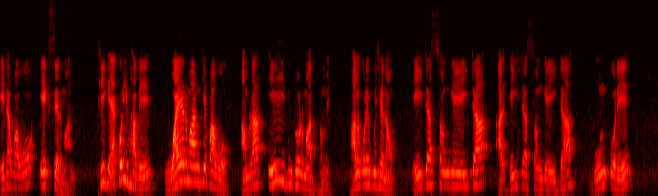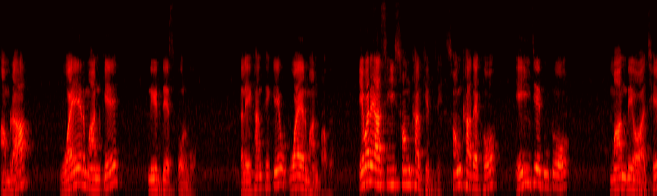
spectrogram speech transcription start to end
এটা পাবো এক্সের মান। ঠিক একইভাবে ওয়াইয়ের মানকে পাবো আমরা এই দুটোর মাধ্যমে। ভালো করে বুঝে নাও। এইটার সঙ্গে এইটা আর এইটার সঙ্গে এইটা গুণ করে আমরা ওয়াইয়ের মানকে নির্দেশ করব। তাহলে এখান থেকে ওয়াইয়ের মান পাবো। এবারে আসি সংখ্যার ক্ষেত্রে। সংখ্যা দেখো, এই যে দুটো মান দেওয়া আছে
